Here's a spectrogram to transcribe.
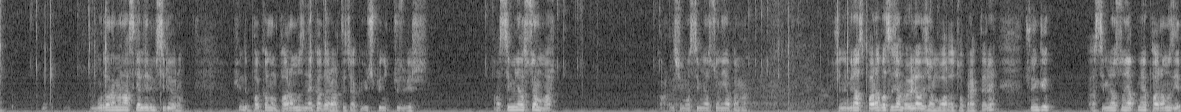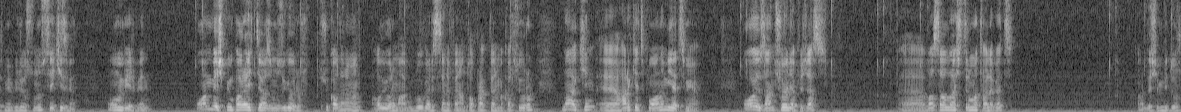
Buradan hemen askerlerimi siliyorum. Şimdi bakalım paramız ne kadar artacak? 3301. Asimilasyon var. Kardeşim asimilasyonu yap hemen. Şimdi biraz para basacağım öyle alacağım bu arada toprakları. Çünkü asimilasyon yapmaya paramız yetmiyor biliyorsunuz. 8000, 11000, 15000 para ihtiyacımızı görür. Şu kadar hemen alıyorum abi. Bulgaristan'a falan topraklarıma katıyorum. Lakin e, hareket puanım yetmiyor. O yüzden şöyle yapacağız. E, vasallaştırma talep et. Kardeşim bir dur.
